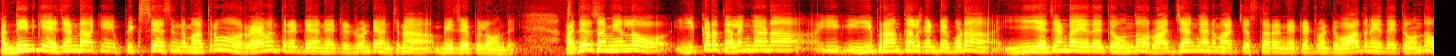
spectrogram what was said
దీనికి ఎజెండాకి ఫిక్స్ చేసింది మాత్రం రేవంత్ రెడ్డి అనేటటువంటి అంచనా బీజేపీలో ఉంది. అదే సమయంలో ఇక్కడ తెలంగాణ ఈ ఈ ప్రాంతాల కంటే కూడా ఈ ఎజెండా ఏదైతే ఉందో రాజ్యాంగాన్ని మార్చేస్తారనేటటువంటి వాదన ఏదైతే ఉందో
